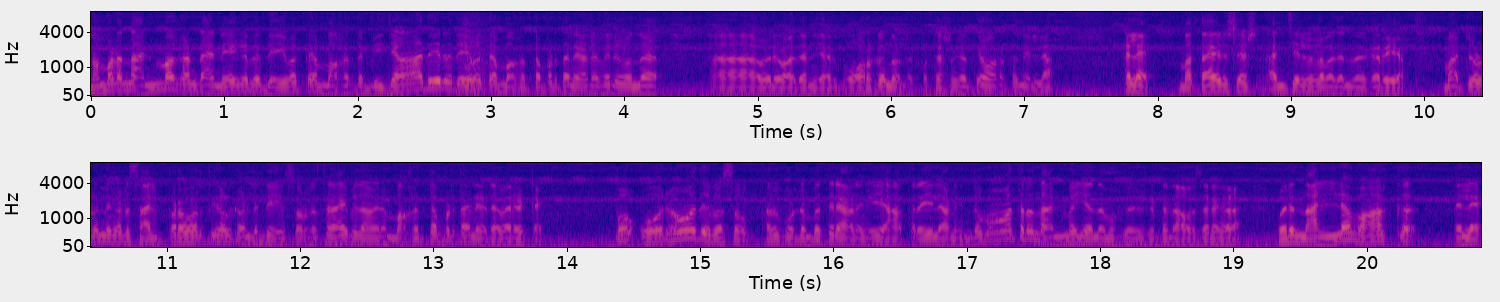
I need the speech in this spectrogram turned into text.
നമ്മുടെ നന്മ കണ്ട അനേകരുടെ ദൈവത്തെ മഹത്വ വിജാതിയുടെ ദൈവത്തെ മഹത്വപ്പെടുത്താൻ ഇടവരുമെന്ന് ഒരു വചനം ഞാനിപ്പോൾ ഓർക്കുന്നുണ്ട്. കൊട്ടേഷൻ കത്തി ഓർക്കുന്നില്ല. അല്ലേ? മത്തായൊരു ശേഷം അഞ്ചിലുള്ള വചനം നിങ്ങൾക്ക് അറിയാം മറ്റുള്ള നിങ്ങളുടെ സൽപ്രവർത്തികൾ കണ്ട് ദൈവ സ്വർഗസ്ഥനായ പിതാവിനെ മഹത്വപ്പെടുത്താൻ ഇടവരട്ടെ. ഇപ്പോൾ ഓരോ ദിവസവും അത് കുടുംബത്തിലാണെങ്കിൽ യാത്രയിലാണെങ്കിൽ എന്തുമാത്രം നന്മ ചെയ്യാൻ നമുക്ക് കിട്ടുന്ന അവസരങ്ങൾ. ഒരു നല്ല വാക്ക് അല്ലേ?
